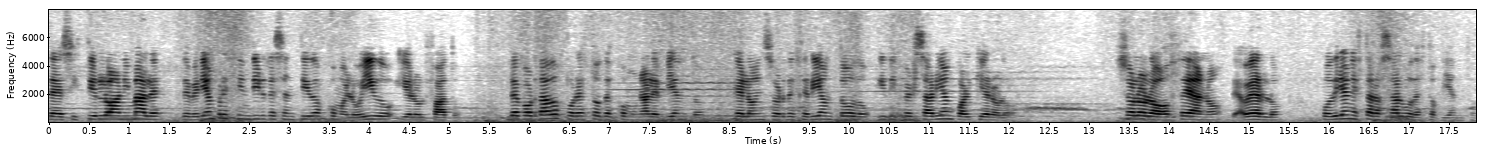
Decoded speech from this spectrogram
De existir los animales, deberían prescindir de sentidos como el oído y el olfato, desbordados por estos descomunales vientos que los ensordecerían todo y dispersarían cualquier olor. Solo los océanos, de haberlo, podrían estar a salvo de estos vientos.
